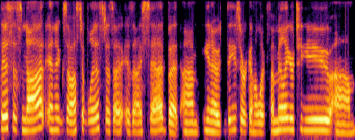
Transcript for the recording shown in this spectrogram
this is not an exhaustive list, as I, as I said, but, um, you know, these are going to look familiar to you. Um,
